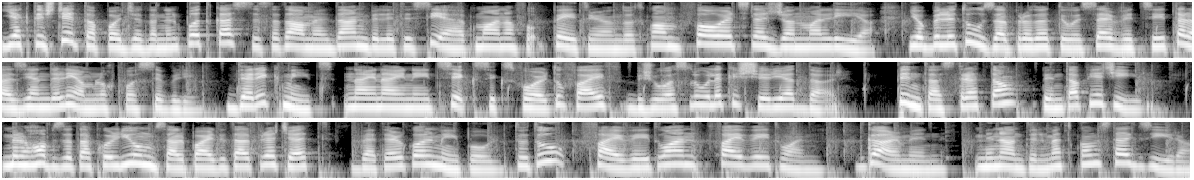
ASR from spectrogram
Jekk tixtieq tappoġġja dan il-podcast tista' tagħmel dan billi tissieħeb magħna fuq patreon.com forward slash John Mallia jew billi tuża l-prodotti u s-servizzi tal-azjendi li jagħmluh possibbli. Derek Meats, 9986-6425 biex iwasslulek ix-xiri għad-dar. Pinta stretta, pinta pjaċir! Mill-ħobża ta' kuljum sal-party tal-preċett, Better Call Maple. 22581-581. Garmin, mingħand il-Metcoms tal-Gżira.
